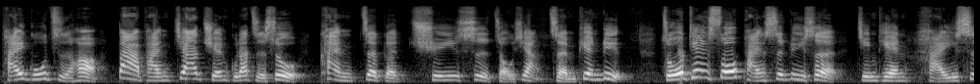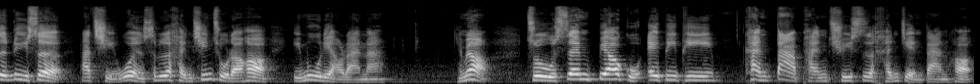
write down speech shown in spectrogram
台股指哈、大盘加权股价指数看这个趋势走向，整片绿。昨天收盘是绿色，今天还是绿色。那请问是不是很清楚了哈？一目了然呢？有没有？主升标股 A P P 看大盘趋势很简单哈，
